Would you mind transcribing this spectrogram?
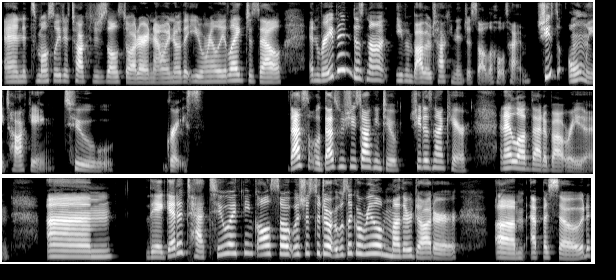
And it's mostly to talk to Gizelle's daughter. And now I know that you don't really like Gizelle. And Raven does not even bother talking to Gizelle the whole time. She's only talking to Grace. That's that's who she's talking to. She does not care. And I love that about Raven. Um they get a tattoo, I think also. It was just a door. It was like a real mother-daughter um episode.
